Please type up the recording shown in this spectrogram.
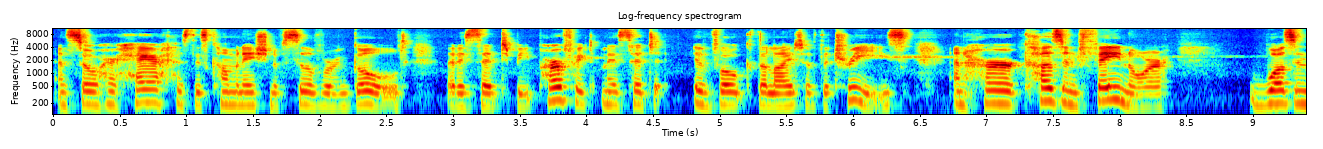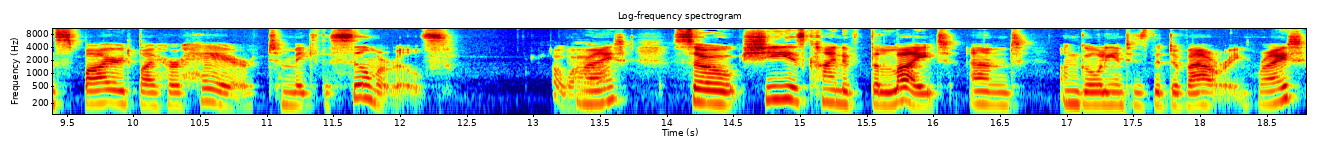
and so her hair has this combination of silver and gold that is said to be perfect and is said to evoke the light of the trees. And her cousin Fëanor was inspired by her hair to make the Silmarils. Oh wow. Right? So she is kind of the light and Ungoliant is the devouring, right?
